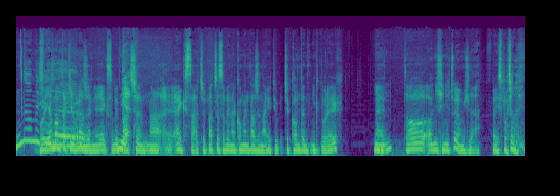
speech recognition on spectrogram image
No myślę, Bo ja mam takie wrażenie, jak sobie Nie. patrzę na Exa, czy patrzę sobie na komentarze na YouTube, czy content niektórych, Mhm. to oni się nie czują źle w swojej społeczności.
